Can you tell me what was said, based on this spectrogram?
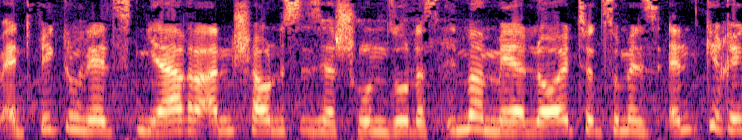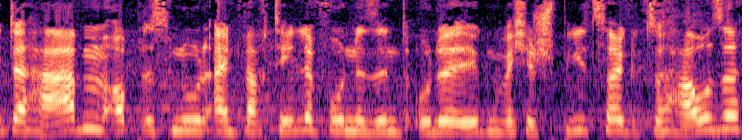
Entwicklung der letzten Jahre anschauen, ist es ja schon so, dass immer mehr Leute zumindest Endgeräte haben, ob es nun einfach Telefone sind oder irgendwelche Spielzeuge zu Hause.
